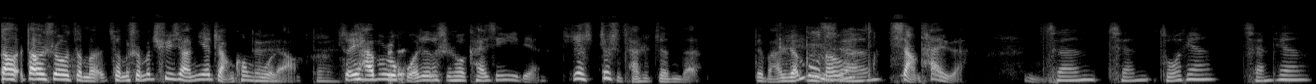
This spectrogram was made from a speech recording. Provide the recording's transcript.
到到时候怎么怎么什么去向你也掌控不了。对，所以还不如活着的时候开心一点，这这是才是真的。对吧？人不能想太远。前前昨天前天，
